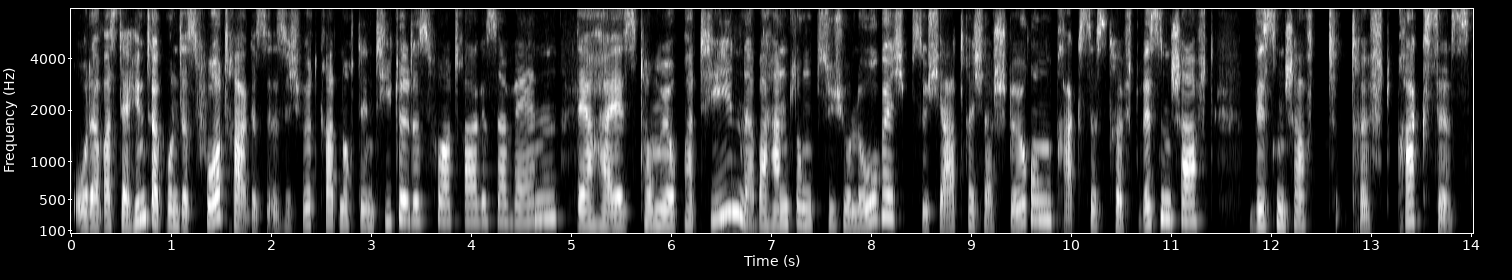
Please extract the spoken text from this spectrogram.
oder was der Hintergrund des Vortrages ist. Ich würde gerade noch den Titel des Vortrages erwähnen. Der heißt Homöopathie in der Behandlung psychologisch-psychiatrischer Störungen. Praxis trifft Wissenschaft. Wissenschaft trifft Praxis.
